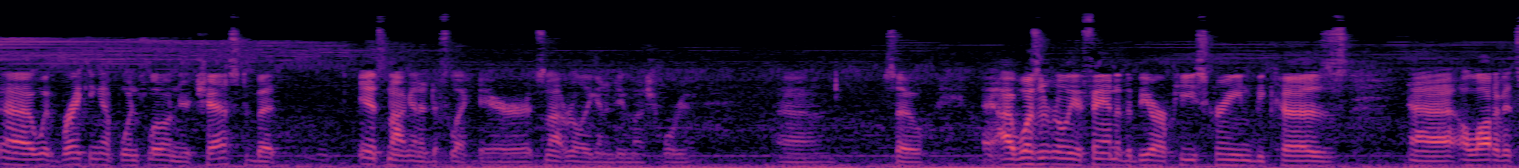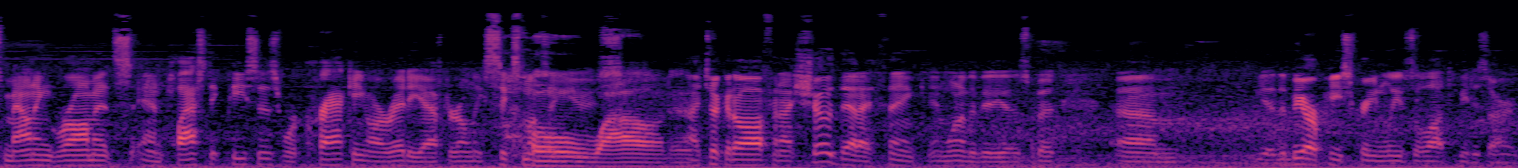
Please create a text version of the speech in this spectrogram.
uh, with breaking up wind flow in your chest, but it's not going to deflect air. It's not really going to do much for you. Um, so I I wasn't really a fan of the BRP screen because uh, a lot of its mounting grommets and plastic pieces were cracking already after only six months Oh of use. wow, dude. I took it off and I showed that I think in one of the videos, but um, yeah, the BRP screen leaves a lot to be desired.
